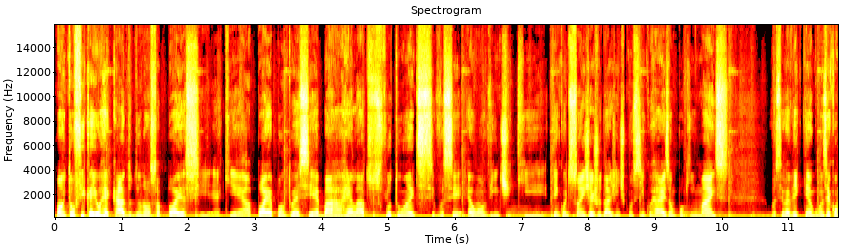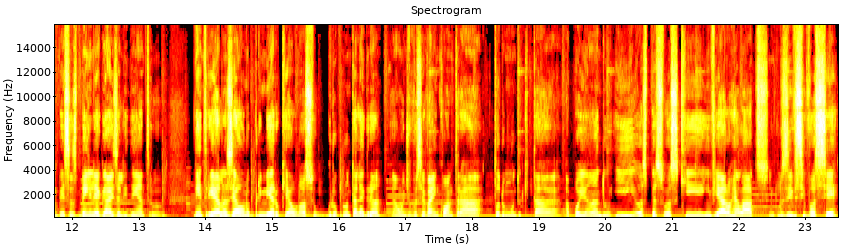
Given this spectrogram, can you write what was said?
Bom, então fica aí o recado do nosso Apoia-se, é, que é apoia.se barra relatos flutuantes. Se você é um ouvinte que tem condições de ajudar a gente com 5 reais ou um pouquinho mais, você vai ver que tem algumas recompensas bem legais ali dentro. Dentre elas é o primeiro, que é o nosso grupo no Telegram, é onde você vai encontrar todo mundo que está apoiando e as pessoas que enviaram relatos. Inclusive, se você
